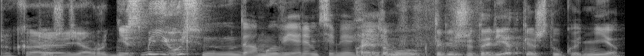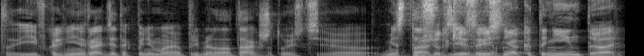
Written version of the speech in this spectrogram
Так, То а есть- я вроде не смеюсь. Ну да, мы верим тебе, верим. Поэтому ты говоришь, что это редкая штука? Нет. И в Калининграде, я так понимаю, примерно так же. То есть э, места, Но все-таки известняк это не янтарь.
